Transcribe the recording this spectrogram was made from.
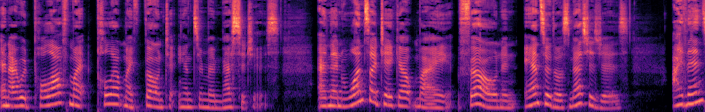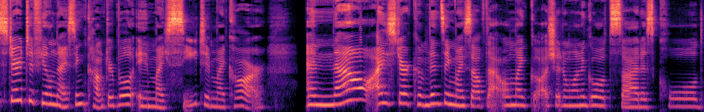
and I would pull off my pull out my phone to answer my messages. And then once I take out my phone and answer those messages, I then start to feel nice and comfortable in my seat in my car. And now I start convincing myself that, oh my gosh, I don't want to go outside, it's cold.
